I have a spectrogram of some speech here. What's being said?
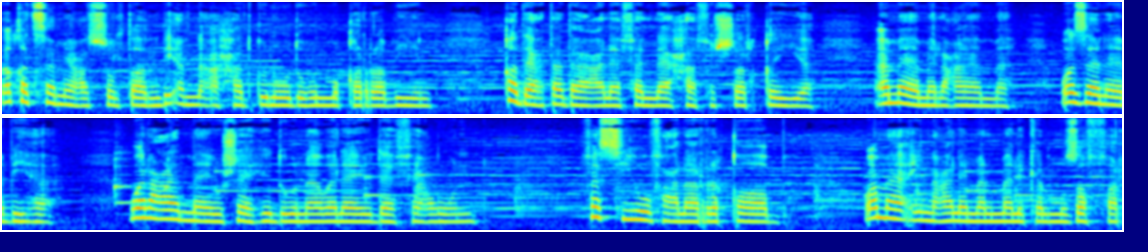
لقد سمع السلطان بأن أحد جنوده المقربين قد اعتدى على فلاحة في الشرقية أمام العامة وزنى بها والعامه يشاهدون ولا يدافعون. فالسيوف على الرقاب وما إن علم الملك المظفر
